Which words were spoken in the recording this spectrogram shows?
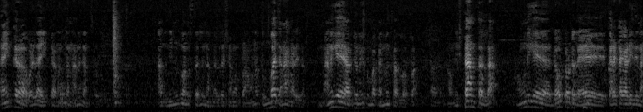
ಭಯಂಕರ ಒಳ್ಳೆ ಐಕಾನ್ ಅಂತ ನನಗನ್ಸೋದು. ಅದು ನಿಮ್ಗೂ ಅನಿಸ್ತಲ್ಲಿ ನಮ್ಮೆಲ್ಲರ ಶ್ರಮ ಪ್ರಾಣ ತುಂಬಾ ಚೆನ್ನಾಗಿ ಹಾಡಿದ ನನಗೆ ಅರ್ಜುನ್ಗೆ ತುಂಬಾ ಕನ್ವಿನ್ಸ್ ಆದ್ಲಪ್ಪ. ಅವ್ನ ಇಷ್ಟ ಅಂತಲ್ಲ ಅವನಿಗೆ ಡೌಟ್ ಟೋಟಲ್ ಕರೆಕ್ಟಾಗಿ ಆಡಿದಿನ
